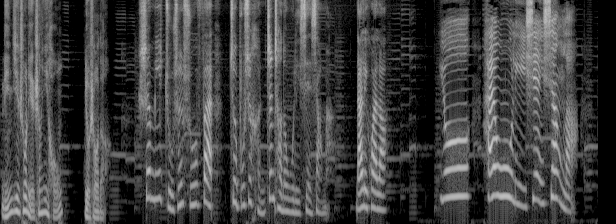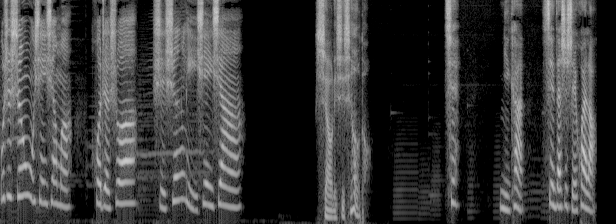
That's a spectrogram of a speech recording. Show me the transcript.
林静说脸上一红，又说道：“生米煮成熟饭，这不是很正常的物理现象吗？哪里坏了？哟，还物理现象了？不是生物现象吗？或者说是生理现象？”肖丽西笑道：“切，你看。”现在是谁坏了？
